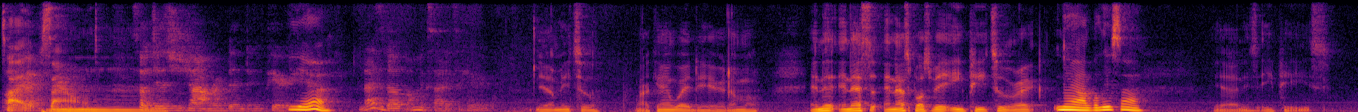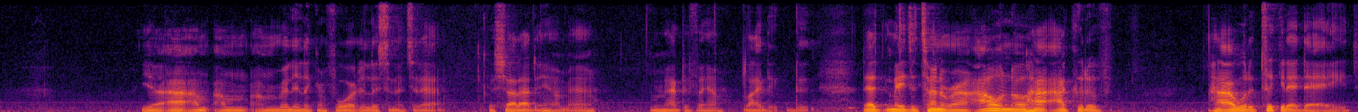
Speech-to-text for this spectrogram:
type Okay. sound. Mm. so just genre bending period. Yeah. That's dope. I'm excited to hear it. Yeah, me too. I can't wait to hear it. I'm a, and it, and that's and that's supposed to be an EP too, right? Yeah, I believe so. Yeah, these EPs. Yeah, I, I'm I'm I'm really looking forward to listening to that. Cause shout out to him, man. I'm happy for him. Like the, the, that major turnaround. I don't know how I could have, how I would have took it at that age.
